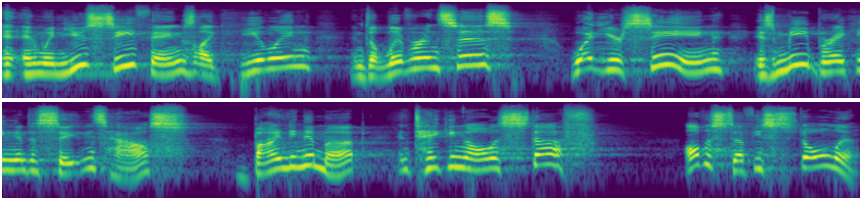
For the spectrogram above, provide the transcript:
And, and when you see things like healing and deliverances, what you're seeing is me breaking into Satan's house, binding him up, and taking all his stuff, all the stuff he's stolen,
